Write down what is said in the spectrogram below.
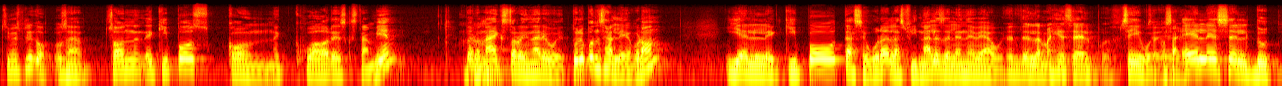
¿Sí me explico? O sea, son equipos con jugadores que están bien, pero nada extraordinario, güey. Tú le pones a LeBron y el equipo te asegura las finales de la NBA, güey. El de la magia es él, pues. Sí, güey. O sea, él es el dude.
